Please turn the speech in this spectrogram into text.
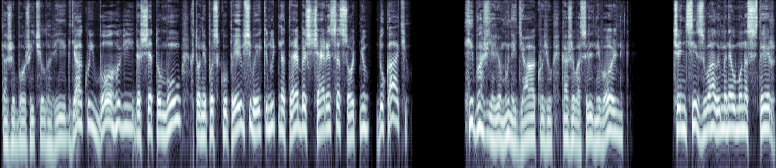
каже божий чоловік, дякуй Богові, да ще тому, хто не поскупився викинуть на тебе з череса сотню дукатів. Хіба ж я йому не дякую, каже Василь Невольник. Ченці звали мене в монастир,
